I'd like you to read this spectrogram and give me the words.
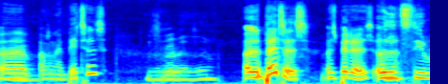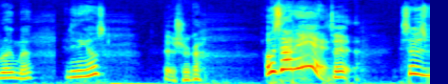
Uh, I don't know. Bitters. Oh, bitters. Oh, it's bitters. Oh, that's the aroma. Anything else? bit of sugar. Oh, is that it? That's it. So it's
